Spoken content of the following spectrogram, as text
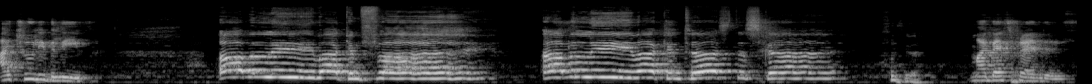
I truly believe. I believe I can fly. I believe I can touch the sky. yeah. My best friend is.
